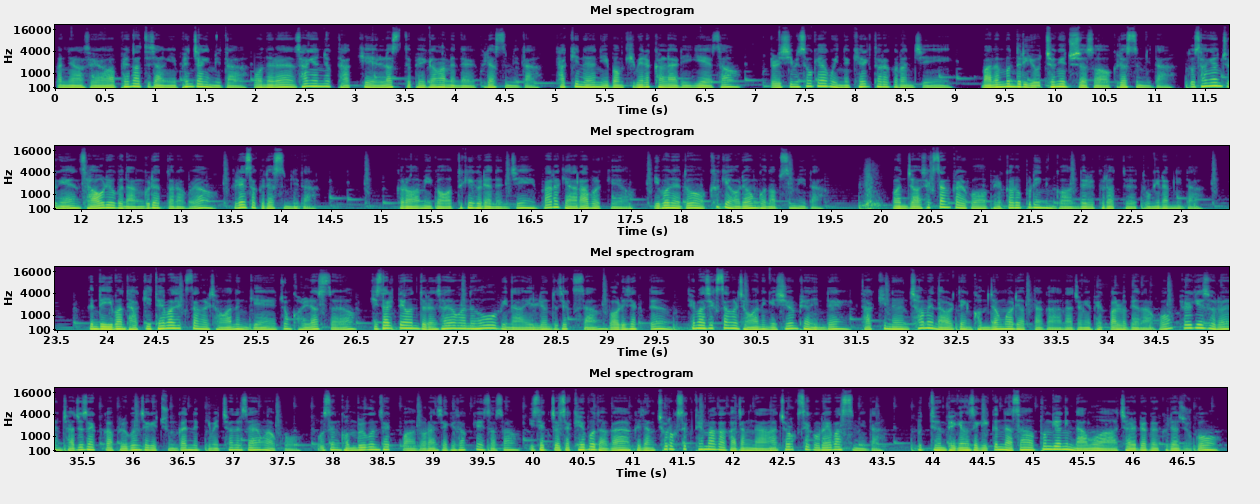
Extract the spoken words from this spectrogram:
안녕하세요. 팬아트장의 팬장입니다. 오늘은 상현육 다키의 일러스트 배경화면을 그렸습니다. 다키는 이번 귀미의 칼라 리기에서 열심히 소개하고 있는 캐릭터라 그런지 많은 분들이 요청해 주셔서 그렸습니다. 또 상현 중엔 4, 5, 6은 안 그렸더라고요. 그래서 그렸습니다. 그럼 이거 어떻게 그렸는지 빠르게 알아볼게요. 이번에도 크게 어려운 건 없습니다. 먼저 색상 깔고 별가루 뿌리는 건 늘 그렇듯 동일합니다. 근데 이번 다키 테마 색상을 정하는 게 좀 걸렸어요. 기살대원들은 사용하는 호흡이나 일륜도 색상, 머리색 등 테마 색상을 정하는 게 쉬운 편인데 다키는 처음에 나올 땐 검정머리였다가 나중에 백발로 변하고 혈기술은 자주색과 붉은색의 중간 느낌의 천을 사용하고 옷은 검붉은색과 노란색이 섞여 있어서 이색저색 해보다가 그냥 초록색 테마가 가장 나아 초록색으로 해봤습니다. 무튼 배경색이 끝나서 풍경인 나무와 절벽을 그려주고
